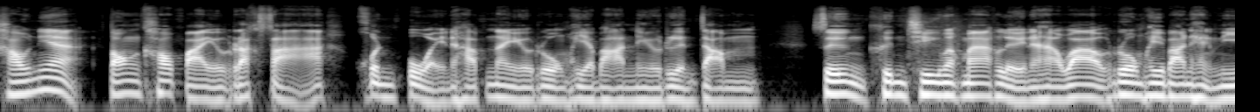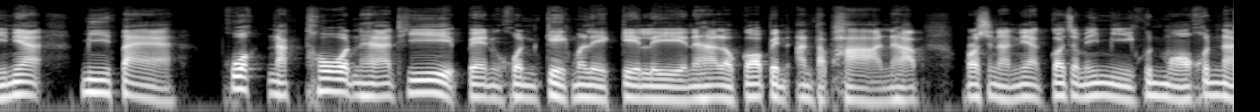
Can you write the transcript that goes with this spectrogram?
เขาเนี่ยต้องเข้าไปรักษาคนป่วยนะครับในโรงพยาบาลในเรือนจำ ซึ่งขึ้นชื่อมากๆเลยนะฮะว่าโรงพยาบาลแห่งนี้เนี่ยมีแต่พวกนักโทษนะฮะที่เป็นคนเกกมะเลกเกเรนะฮะแล้วก็เป็นอันตพาลนะครับ เพราะฉะนั้นเนี่ยก็จะไม่มีคุณหมอคนไหน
